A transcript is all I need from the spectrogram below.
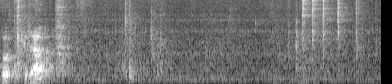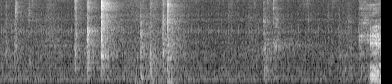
hook it up. Okay.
